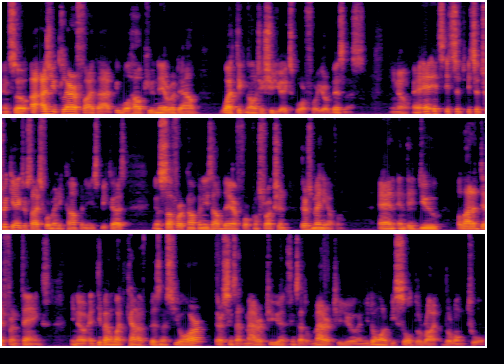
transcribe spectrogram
And so as you clarify that, it will help you narrow down what technology should you explore for your business. You know, and it's it's a it's a tricky exercise for many companies because you know software companies out there for construction, there's many of them, and and they do a lot of different things. You know, and depending on what kind of business you are, there's things that matter to you and things that don't matter to you, and you don't want to be sold the right the wrong tool.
